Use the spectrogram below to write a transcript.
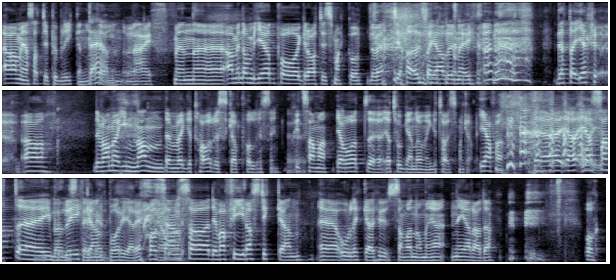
Ja, men jag satt i publiken. inte Damn, jag. Nice. Men, eh, ja, men de bjöd på gratis mackor. Du vet, jag säger aldrig nej. Detta, jag, ja, det var nog innan den vegetariska policyn. Skitsamma. Jag, åt, eh, jag tog ändå en vegetarisk macka. I alla fall. Eh, jag, jag satt eh, i publiken. Och sen så, det var fyra stycken olika hus som var nominerade. Och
